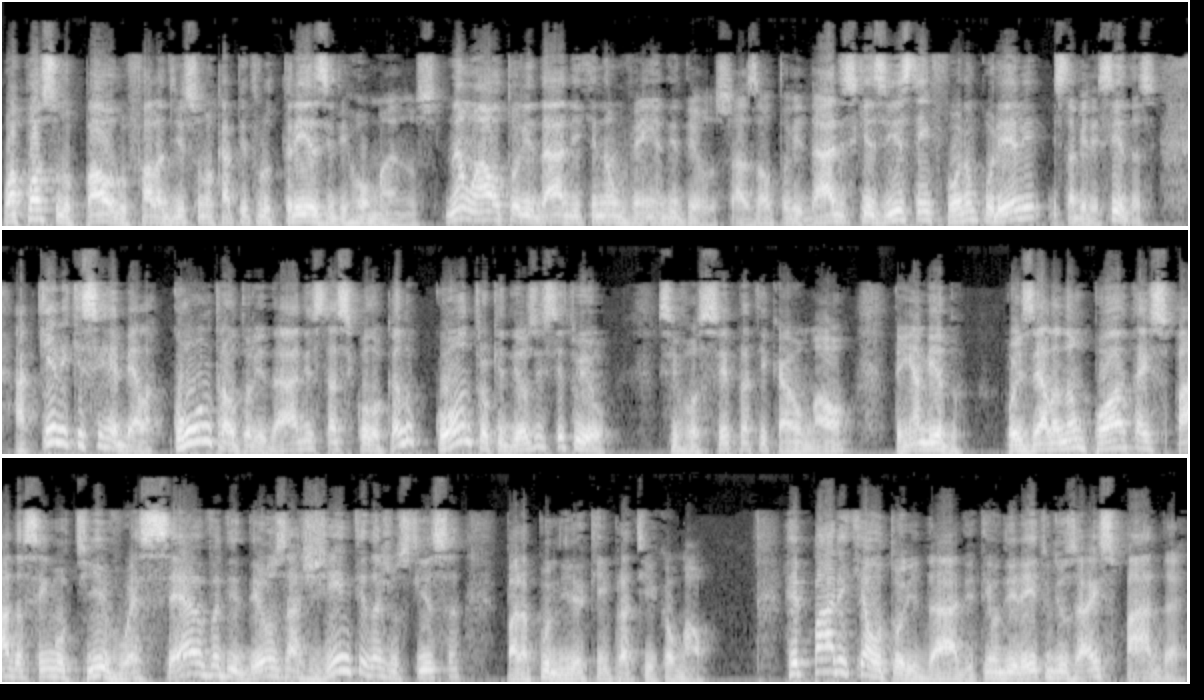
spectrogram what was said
O apóstolo Paulo fala disso no capítulo 13 de Romanos. Não há autoridade que não venha de Deus. As autoridades que existem foram por ele estabelecidas. Aquele que se rebela contra a autoridade está se colocando contra o que Deus instituiu. Se você praticar o mal, tenha medo, pois ela não porta a espada sem motivo, é serva de Deus, agente da justiça, para punir quem pratica o mal. Repare que a autoridade tem o direito de usar a espada.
